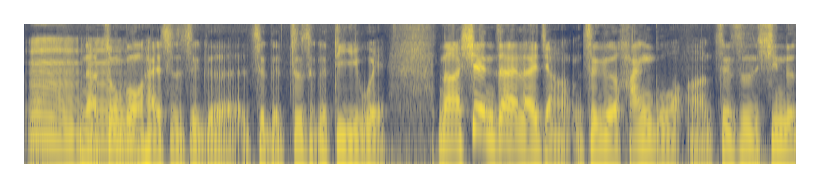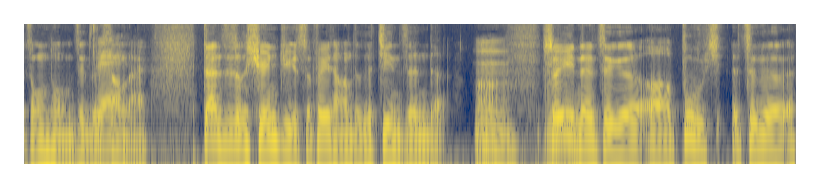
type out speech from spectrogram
嗯，那中共还是这个这个这是个第一位。那现在来讲，这个韩国啊，这次新的总统这个上来，但是这个选举是非常这个竞争的啊，所以呢，这个呃不这个。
